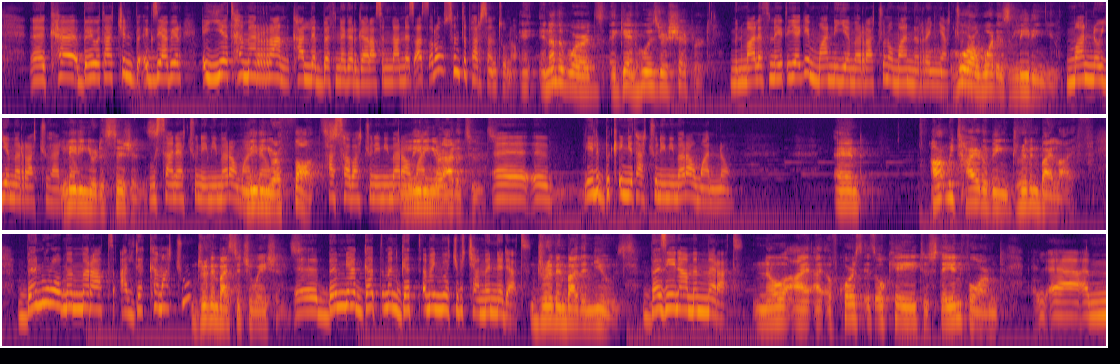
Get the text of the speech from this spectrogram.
በህይወታችን በእግዚአብሔር እየተመራን ካለበት ነገር ጋር ስናነጻጽረው ስንት ፐርሰንቱ ነው? In, in other words, again, who is your shepherd? ምን ማለት ነው? ጥያቄ ማን እየመራችሁ ነው? ማን እረኛችሁ? ማን ነው እየመራችሁ ያለው? ውሳኔያችሁን የሚመራው ማን ነው? ሀሳባችሁን የሚመራው ማን ነው? የልብ ቅኝታችሁን የሚመራው ማን ነው? በኑሮ መመራት አልደከማችሁም? driven by situations, እ፣ በሚያጋጥመን ገጠመኞች ብቻ መነዳት፣ driven by the news? በዜና መመራት፣ No, I, I, of course, it's okay to stay informed,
